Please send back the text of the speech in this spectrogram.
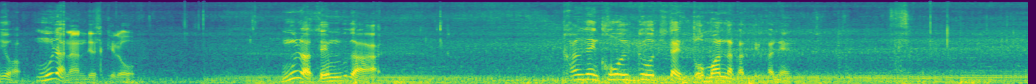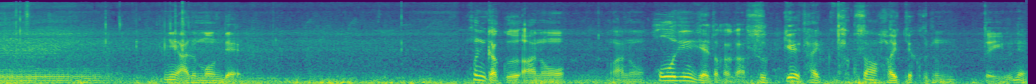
要は村なんですけど村全部が完全に工業地帯のど真ん中っていうかねにあるもんで。とにかくあのあの法人税とかがすっげえたたくさん入ってくるっていうね。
